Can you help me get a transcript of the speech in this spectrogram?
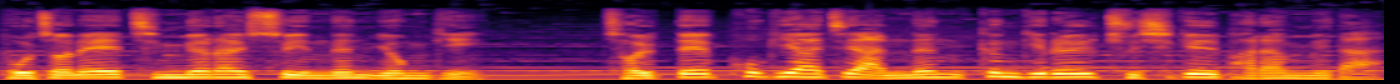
도전에 직면할 수 있는 용기, 절대 포기하지 않는 끈기를 주시길 바랍니다.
